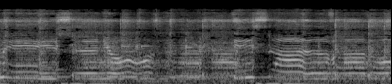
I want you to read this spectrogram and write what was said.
mi Señor y Salvador.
